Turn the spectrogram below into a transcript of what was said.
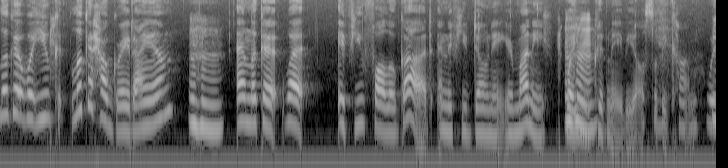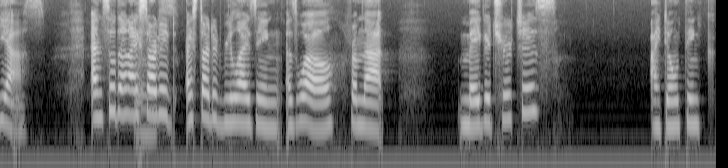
"Look at what you look at how great I am, hmm and look at what if you follow God and if you donate your money, what you Mhm. could maybe also become." Which Yeah. and so then i started i started realizing as well from that mega churches i don't think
